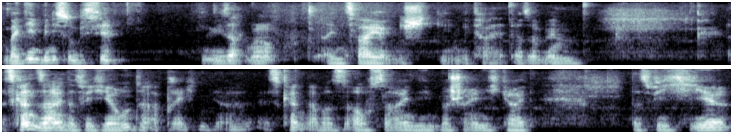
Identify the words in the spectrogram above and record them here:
bei dem bin ich so ein bisschen, wie sagt man, in zwei geteilt. Also wenn es kann sein, dass wir hier runter abbrechen. Ja. Es kann aber auch sein, die Wahrscheinlichkeit, dass wir hier,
